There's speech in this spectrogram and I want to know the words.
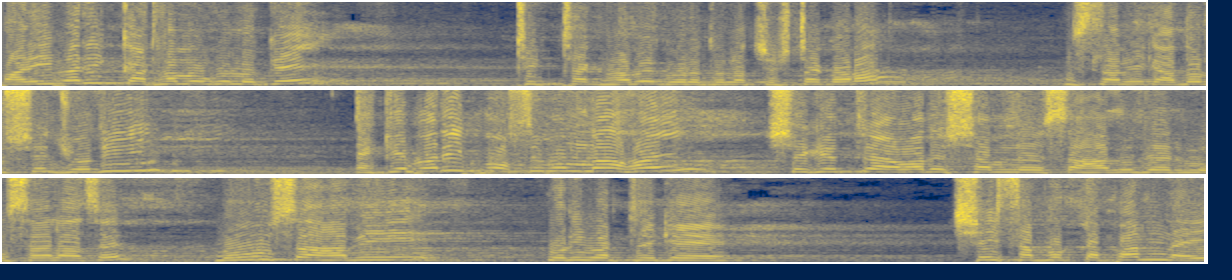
পারিবারিক কাঠামোগুলোকে ঠিকঠাকভাবে গড়ে তোলার চেষ্টা করা, ইসলামিক আদর্শে যদি একেবারেই পসিবল না হয়, সেক্ষেত্রে আমাদের সামনে সাহাবিদের মিসাল আছে। বহু সাহাবি পরিবার থেকে সেই সাপোর্টটা পান নাই,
